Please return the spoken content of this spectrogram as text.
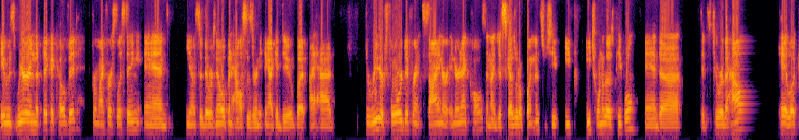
it was we were in the thick of COVID for my first listing, and you know, so there was no open houses or anything I could do, but I had three or four different sign or internet calls, and I just scheduled appointments with each, each one of those people and uh, did tour the house. Hey, look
